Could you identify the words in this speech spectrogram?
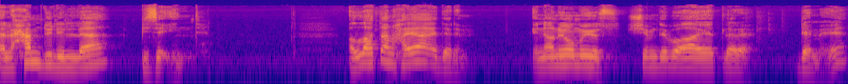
elhamdülillah bize indi. Allah'tan haya ederim. İnanıyor muyuz şimdi bu ayetlere demeye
